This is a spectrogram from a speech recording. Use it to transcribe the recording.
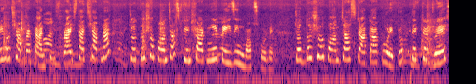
এই হচ্ছে আপনার প্যান্ট পিস প্রাইস থাকছে আপনার চোদ্দোশো পঞ্চাশ স্ক্রিনশট নিয়ে পেজ ইনবক্স করবেন। চোদ্দোশো পঞ্চাশ টাকা করে প্রত্যেকটা ড্রেস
